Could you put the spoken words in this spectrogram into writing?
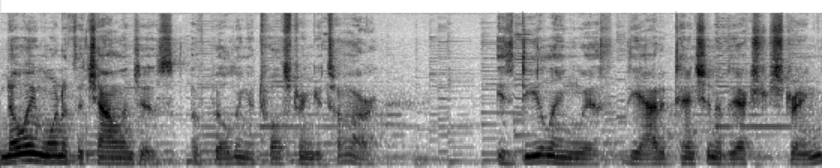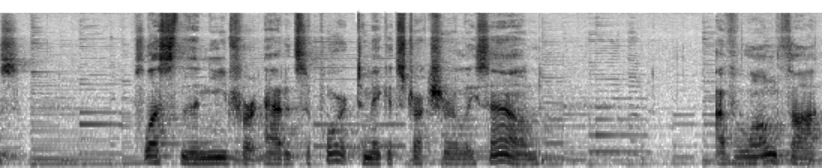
Knowing one of the challenges of building a 12 string guitar is dealing with the added tension of the extra strings, plus the need for added support to make it structurally sound, I've long thought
